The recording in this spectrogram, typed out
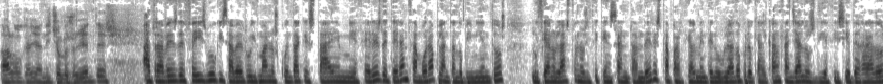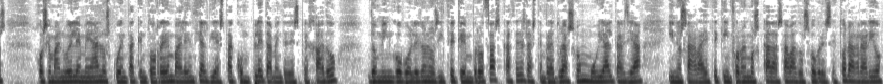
¿Algo que hayan dicho los oyentes? A través de Facebook, Isabel Ruizman nos cuenta que está en Mieceres de Tera, en Zamora, plantando pimientos. Luciano Lastra nos dice que en Santander está parcialmente nublado, pero que alcanzan ya los 17 grados. José Manuel Emea nos cuenta que en Torre, en Valencia, el día está completamente despejado. Domingo Bolero nos dice que en Brozas, Cáceres, las temperaturas son muy altas ya y nos agradece que informemos cada sábado sobre el sector agrario.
